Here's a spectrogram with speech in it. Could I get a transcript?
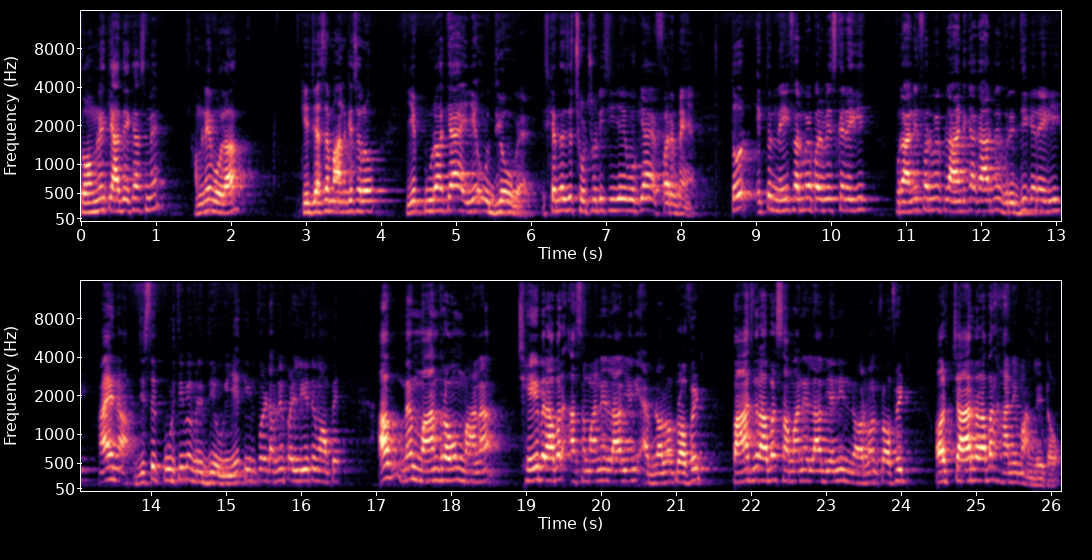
तो हमने क्या देखा इसमें? हमने बोला कि जैसे मान के चलो ये पूरा क्या है? ये उद्योग है। इसके अंदर जो छोटी छोटी चीज़ें है, वो क्या है? फर्में हैं। तो एक तो नई फर्में प्रवेश करेगी, पुरानी फर्में प्लांट के आकार में वृद्धि करेगी, आए ना, जिससे पूर्ति में वृद्धि होगी। ये तीन पॉइंट आपने पढ़ लिए थे वहाँ पे। अब मैं मान रहा हूँ, माना छह बराबर असामान्य लाभ यानी एबनॉर्मल प्रॉफिट पाँच बराबर सामान्य लाभ यानी नॉर्मल प्रॉफिट और चार बराबर हानि मान लेता हूँ।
